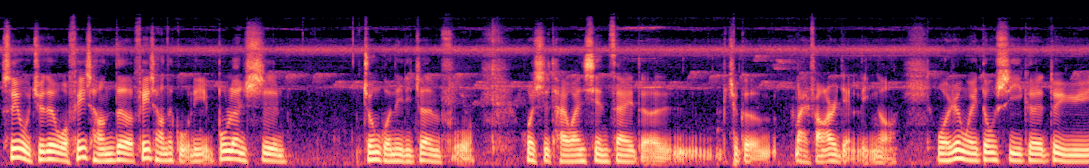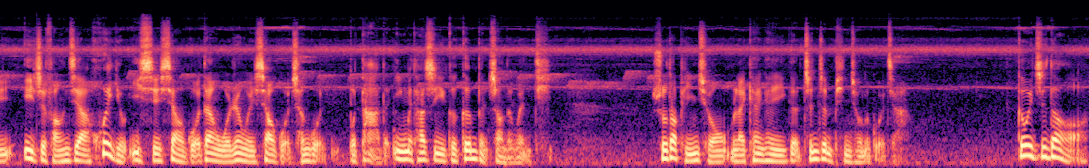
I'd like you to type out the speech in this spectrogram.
所以我觉得我非常的非常的鼓励，不论是中国内地政府。或是台湾现在的这个买房二点零啊，我认为都是一个对于抑制房价会有一些效果，但我认为效果成果不大的，因为它是一个根本上的问题。说到贫穷，我们来看看一个真正贫穷的国家。各位知道啊，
